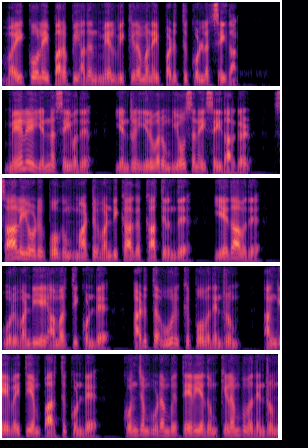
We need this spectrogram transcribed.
வைக்கோலை பரப்பி அதன் மேல் விக்கிரமனை படுத்து கொள்ளச் செய்தான். மேலே என்ன செய்வது என்று இருவரும் யோசனை செய்தார்கள். சாலையோடு போகும் மாட்டு வண்டிக்காக காத்திருந்து ஏதாவது ஒரு வண்டியை அமர்த்தி கொண்டு அடுத்த ஊருக்கு போவதென்றும் அங்கே வைத்தியம் பார்த்து கொண்டு கொஞ்சம் உடம்பு தேறியதும் கிளம்புவதென்றும்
